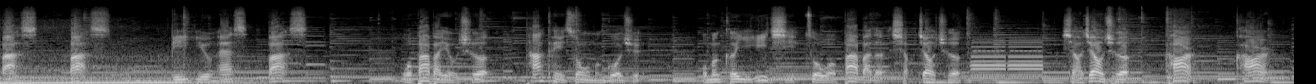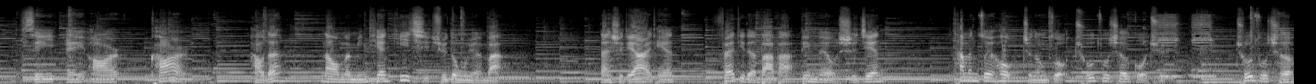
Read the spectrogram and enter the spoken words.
，bus，bus，b u s bus。我爸爸有车，他可以送我们过去。我们可以一起坐我爸爸的小轿车，小轿车，car，car，c a r，car。好的，那我们明天一起去动物园吧。但是第二天，Freddy 的爸爸并没有时间，他们最后只能坐出租车过去。出租车。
